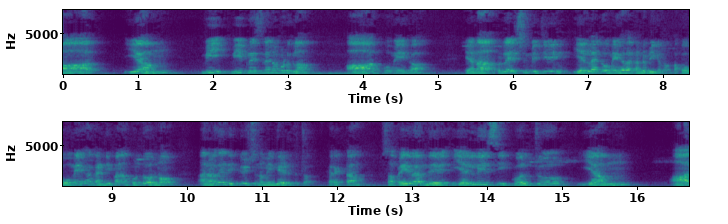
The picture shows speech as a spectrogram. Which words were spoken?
R M V V பிளேஸ்ல என்ன போட்டுக்கலாம்? R omega. ஏன்னா relation between L and omega தான் கண்டுபிடிக்கணும். அப்ப ஒமேகா கண்டிப்பா நான் கொண்டு வரணும். அதனால தான் இந்த ஈக்குவேஷன் நம்ம இங்க எடுத்துட்டோம். கரெக்டா சோ அப்ப இதுல இருந்து L is equal to M R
